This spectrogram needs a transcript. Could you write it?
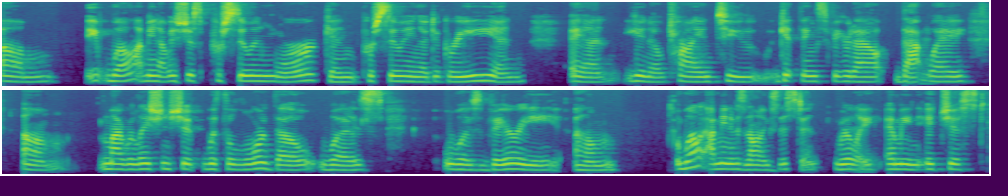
Um, it- well, I mean, I was just pursuing work and pursuing a degree and and you know trying to get things figured out that Mhm. way. Um, my relationship with the Lord, though, was was very um, well. I mean, it was non-existent, really. I mean, it just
